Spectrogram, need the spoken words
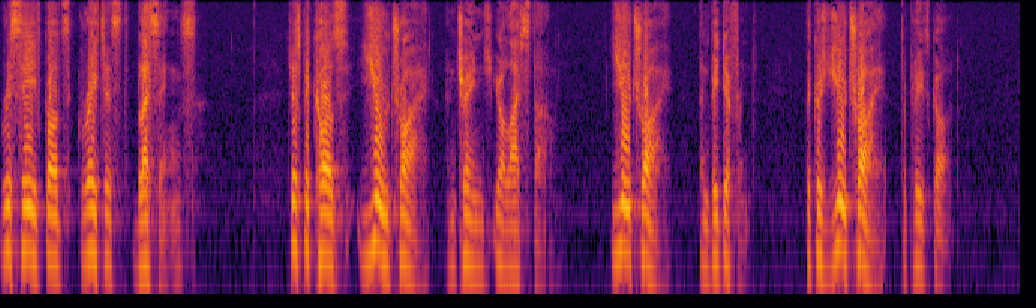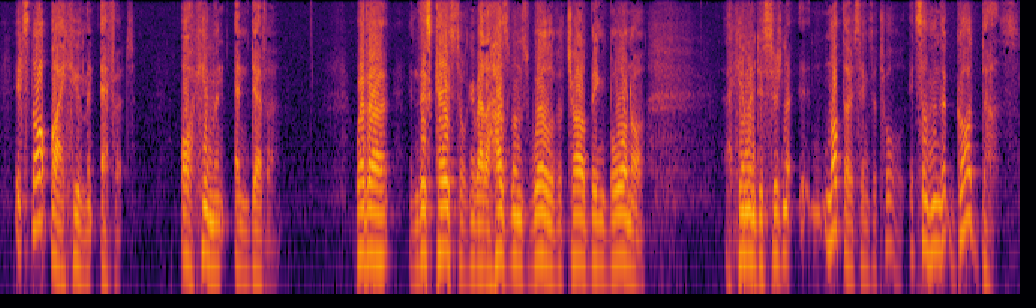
receive God's greatest blessings just because you try and change your lifestyle. You try and be different because you try to please God. It's not by human effort or human endeavor. Whether, in this case, talking about a husband's will of a child being born or a human decision, not those things at all. It's something that God does.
